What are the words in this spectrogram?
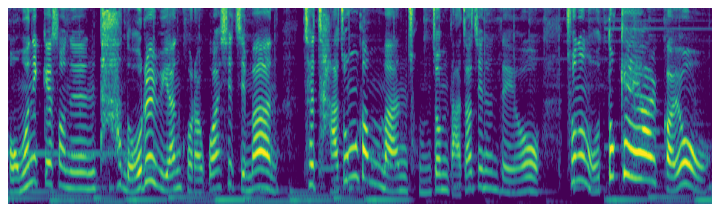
어머니께서는 다 너를 위한 거라고 하시지만 제 자존감만 점점 낮아지는데요. 저는 어떻게 해야 할까요?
